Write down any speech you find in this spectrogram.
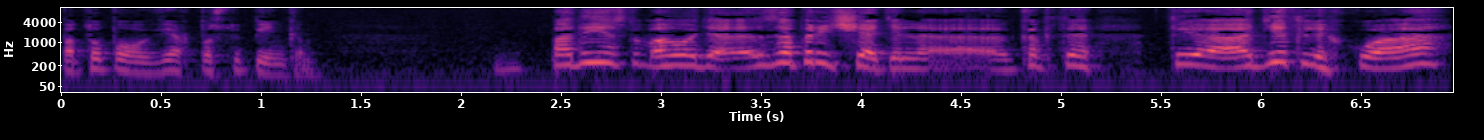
потопал вверх по ступенькам. «Подъезд, Володя, запрещательно. Как-то ты одет легко, а?»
